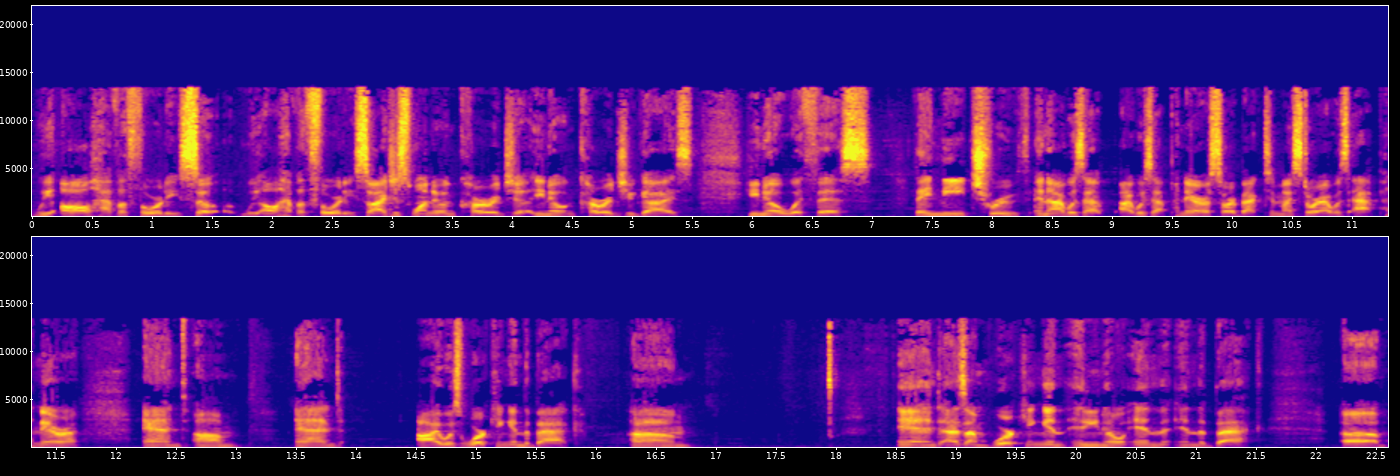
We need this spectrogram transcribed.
We all have authority. So we all have authority. So I just want to encourage you know encourage you guys, you know, with this. They need truth. And I was at I was at Panera. Sorry, back to my story. I was at Panera, and um, and I was working in the back. Um, and as I'm working in, you know, in the in the back, um,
